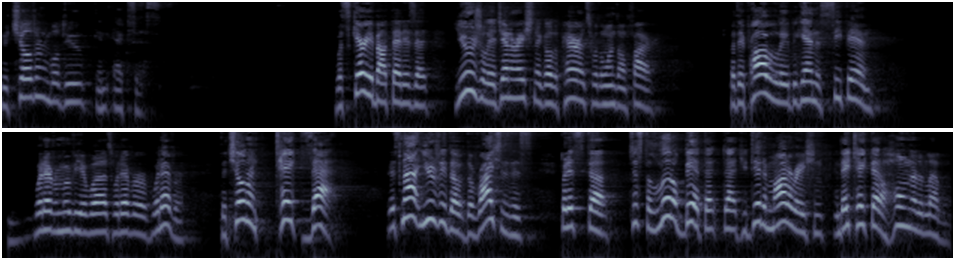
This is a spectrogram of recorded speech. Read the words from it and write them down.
your children will do in excess. What's scary about that is that usually a generation ago, the parents were the ones on fire. But they probably began to seep in whatever movie it was, whatever, whatever. The children take that. It's not usually the, the righteousness, but it's the, just a little bit that, that you did in moderation, and they take that a whole nother level.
